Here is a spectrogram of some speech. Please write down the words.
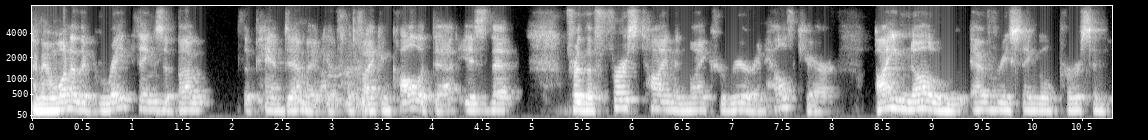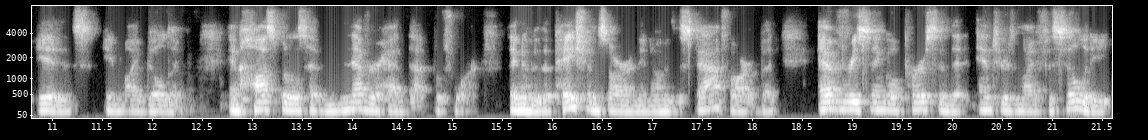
I mean one of the great things about the pandemic, if, if I can call it that, is that for the first time in my career in healthcare, I know who every single person is in my building. And hospitals have never had that before. They know who the patients are and they know who the staff are, but every single person that enters my facility,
